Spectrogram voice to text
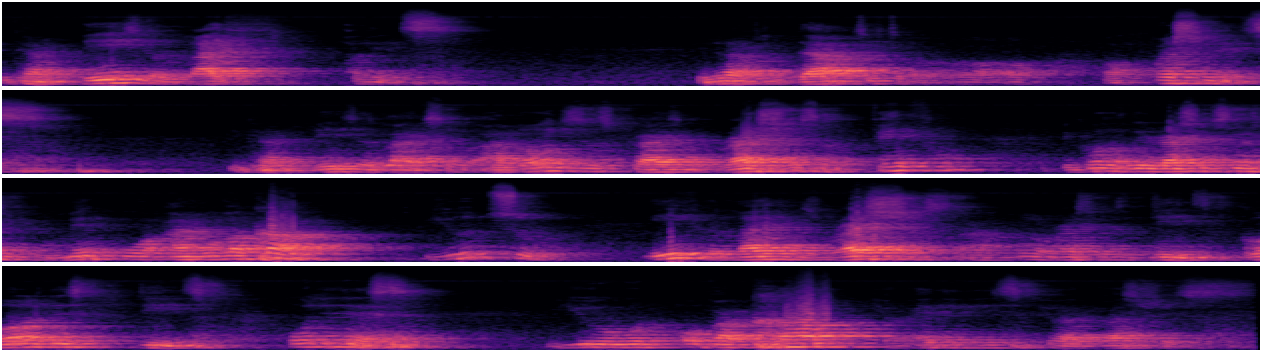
You can base your life on it. You don't have to doubt it or, or, or question it. You can base your life. So our Lord Jesus Christ is righteous and faithful. Because of the righteousness, you can make war and overcome. You too. If your life is righteous and full of righteous deeds, godless deeds, holiness, you would overcome your enemies, your adversaries.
